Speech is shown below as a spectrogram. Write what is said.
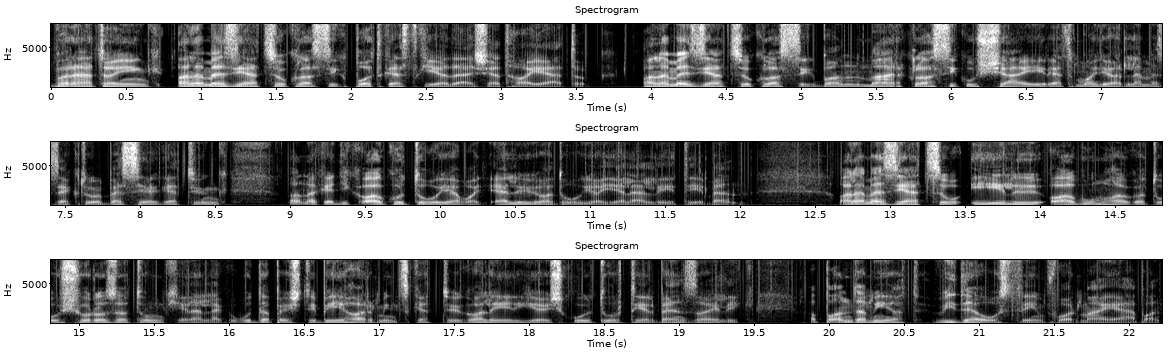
barátaink, a Lemezjátszó Klasszik podcast kiadását halljátok. A Lemezjátszó Klasszikban már klasszikussá érett magyar lemezekről beszélgetünk, annak egyik alkotója vagy előadója jelenlétében. A lemezjátszó élő albumhallgató sorozatunk jelenleg a budapesti B32 Galéria és Kultúrtérben zajlik, a panda miatt videóstream formájában.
